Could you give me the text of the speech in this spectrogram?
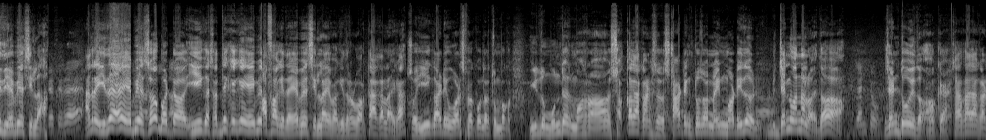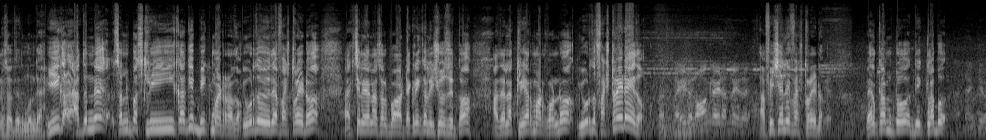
ಇದು ಎ ಬಿ ಎಸ್ ಇಲ್ಲ. ಅಂದ್ರೆ ಇದೆ ಎ ಬಿ ಎಸ್ ಬಟ್ ಈಗ ಸದ್ಯಕ್ಕೆ ಎ ಬಿ ಆಫ್ ಆಗಿದೆ. ಎ ಬಿ ಎಸ್ ಇಲ್ಲ ಇವಾಗ. ಇದ್ರಲ್ಲಿ ವರ್ಕ್ ಆಗಲ್ಲ ಈಗ. ಸೊ ಈ ಗಾಡಿ ಓಡಿಸ್ಬೇಕು ಅಂದ್ರೆ ತುಂಬಾ ಇದು ಮುಂದೆ ಮಾತ್ರ ಸಕ್ಕದಾಗ ಕಾಣಿಸುತ್ತೆ ಸ್ಟಾರ್ಟಿಂಗ್ ಟೂ ತೌಸಂಡ್ ನೈನ್ ಮಾಡಿ ಇದು ಜೆನ್ ಒನ್ ಅಲ್ವಾ ಇದು? ಜೆನ್ ಟೂ ಇದು. ಓಕೆ ಸಕ್ಕದಾಗ ಕಾಣಿಸುತ್ತೆ ಇದು ಮುಂದೆ. ಈಗ ಅದನ್ನೇ ಸ್ವಲ್ಪ ಸ್ಲೀಕ್ ಸ್ಲೀಕಾಗಿ ಬೀಕ್ ಮಾಡಿರೋದು. ಇವ್ರದ್ದು ಇದೆ ಫಸ್ಟ್ ರೈಡು ಆ್ಯಕ್ಚುಲಿ ಏನೋ ಸ್ವಲ್ಪ ಟೆಕ್ನಿಕಲ್ ಇಶ್ಯೂಸ್ ಇತ್ತು. ಅದೆಲ್ಲ ಕ್ಲಿಯರ್ ಮಾಡಿಕೊಂಡು ಇವ್ರದ್ದು ಫಸ್ಟ್ ರೈಡೇ ಇದು. ಫಸ್ಟ್ ರೈಡ್ ಲಾಂಗ್ ರೈಡ್ ಅಂದರೆ ಇದೆ. Officially first ride welcome to the club thank you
